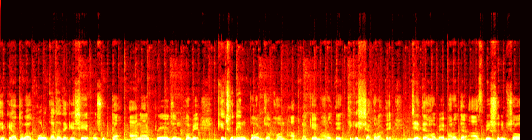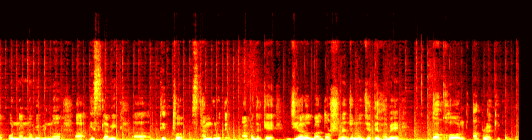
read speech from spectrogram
থেকে অথবা কলকাতা থেকে সে ওষুধটা আনার প্রয়োজন হবে। কিছুদিন পর যখন আপনাকে ভারতে চিকিৎসা করাতে যেতে হবে, ভারতের আজমির শরীফ সহ অন্যান্য বিভিন্ন ইসলামিক তীর্থ স্থানগুলোতে আপনাদেরকে জিয়ারত বা দর্শনের জন্য যেতে হবে, তখন আপনারা কি করবেন?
